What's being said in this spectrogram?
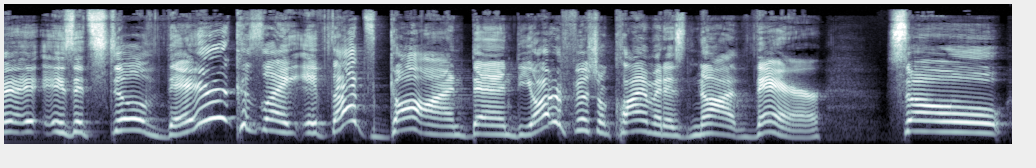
is it still there? Because, like, if that's gone, then the artificial climate is not there. So,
